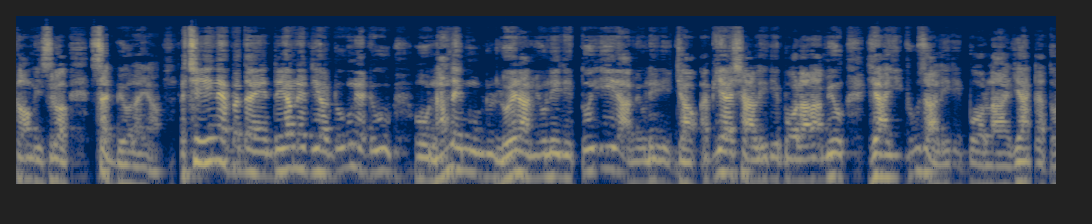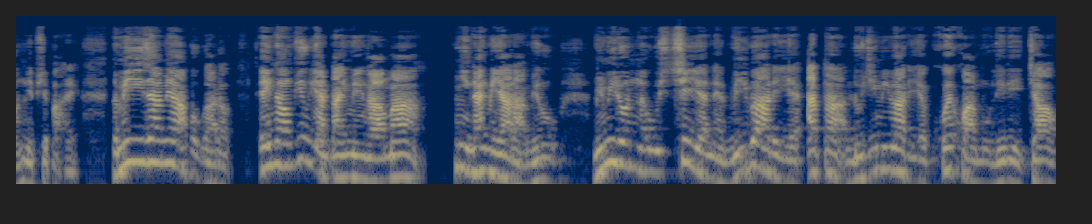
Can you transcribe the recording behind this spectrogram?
ကောင်းပြီဆိုတော့ဆက်ပြောလိုက်အောင်အရှိရေးနဲ့ပတ်သက်ရင်တယောက်နဲ့တယောက်တူးနဲ့တူးဟိုနားလည်မှုလွဲတာမျိုးလေးတွေသွေးအေးတာမျိုးလေးတွေကြောင့်အပြတ်ရှာလေးတွေပေါ်လာတာမျိုးယာယီဖူးစာလေးတွေပေါ်လာရတတ်သောနှစ်ဖြစ်ပါတယ်သမီးစားများအဖို့ကတော့ အိမ်အောင်ပြုတ်ရန်တိုင်ပင်ကမှညှိနှိုင်းမရတာမျိုးမိမိတို့နှစ်ဦးရှေ့ရနဲ့မိဘတွေရဲ့အတ္တလူကြီးမိဘတွေရဲ့ခွဲခွာမှုလေးတွေကြောင့်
